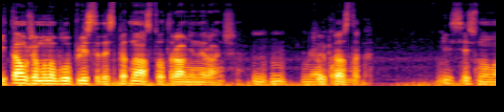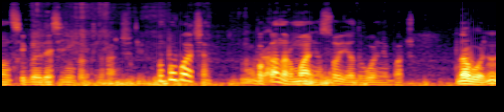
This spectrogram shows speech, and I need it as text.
і там вже воно було плісти десь 15 травня, не раніше. Угу, То якраз так. І, звісно, на ці буде 10 днів раніше. Ну, побачимо. Ну, Поки да. нормально, сою я довольний бачу. Довольно.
